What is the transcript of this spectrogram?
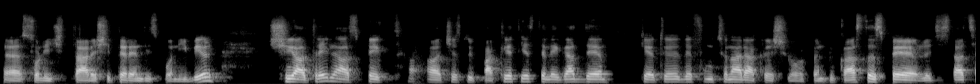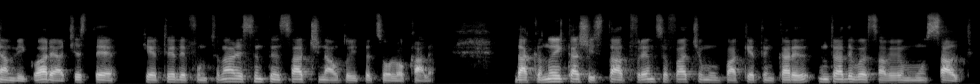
uh, solicitare și teren disponibil. Și al treilea aspect al acestui pachet este legat de cheltuielile de funcționare a creșelor, pentru că astăzi pe legislația în vigoare aceste cheltuieli de funcționare sunt în sarcina autorităților locale. Dacă noi ca și stat vrem să facem un pachet în care într-adevăr să avem un salt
